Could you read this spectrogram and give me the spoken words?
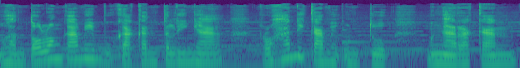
Tuhan tolong kami bukakan telinga rohani kami untuk mengarahkan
